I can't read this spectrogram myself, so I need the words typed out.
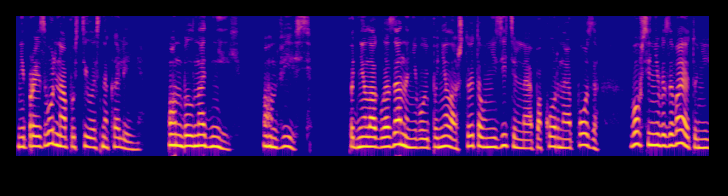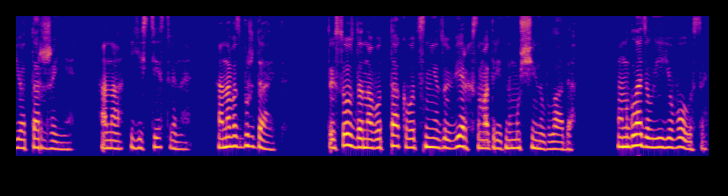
непроизвольно опустилась на колени. Он был над ней, он весь. Подняла глаза на него и поняла, что эта унизительная покорная поза вовсе не вызывает у нее отторжения. Она естественная, она возбуждает. Ты создана вот так вот снизу вверх смотреть на мужчину, Влада. Он гладил ее волосы.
